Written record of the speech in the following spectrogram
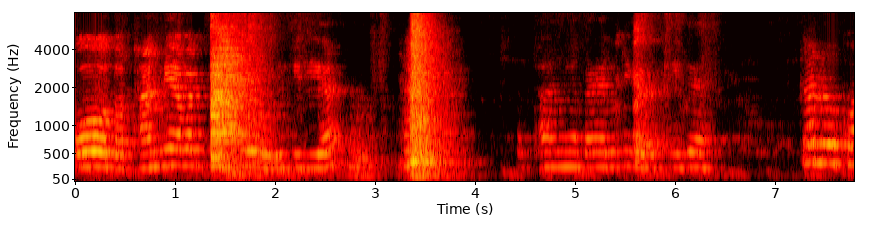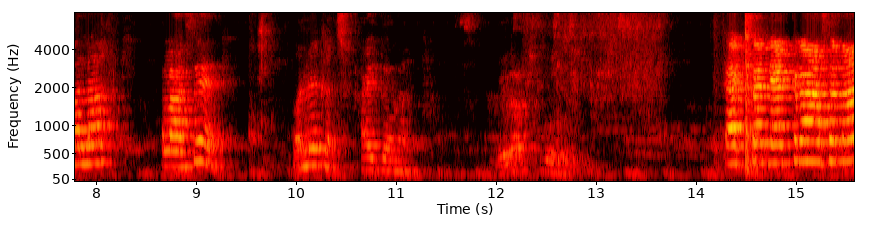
ও তোর ঠান্ডি আবার খাচ্ছে রুটি দিয়ে তোর ঠান্ডি আবার রুটি রুটি দিয়ে কেন কলা কলা আছে অনেক আছে খাইতো না একটা নেকড়া আছে না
